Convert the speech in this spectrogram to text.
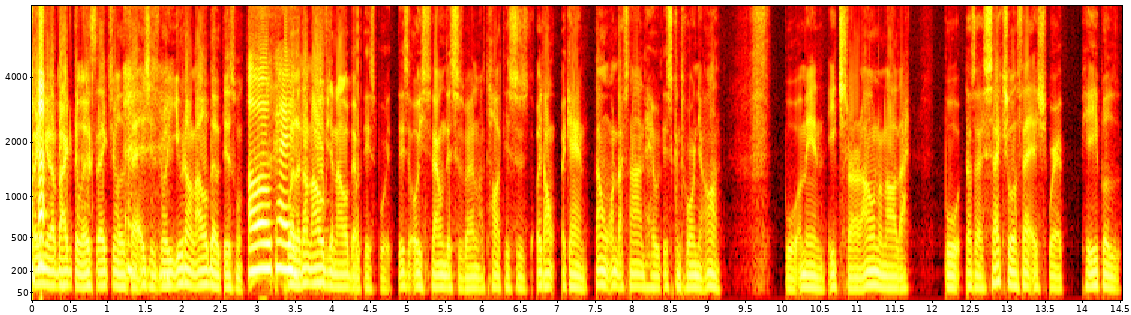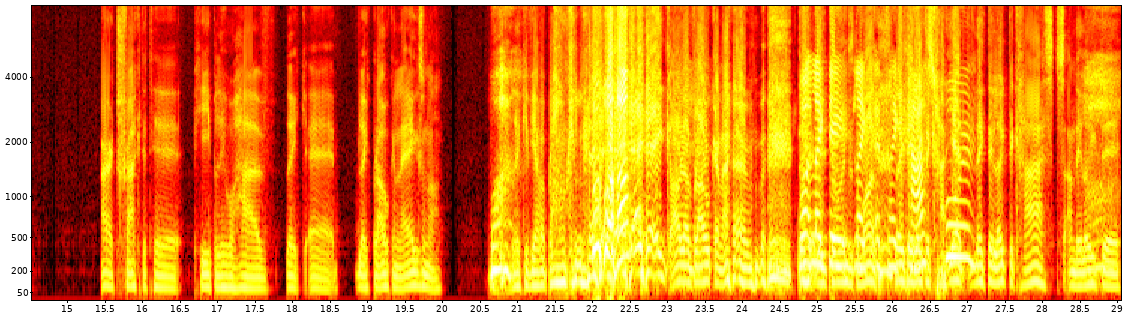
Bringing it back to the sexual fetishes, right? You don't know about this one. okay. Well, I don't know if you know about this, but this I found this as well, and I thought this is. I don't again don't understand how this can turn you on. But I mean, each their own and all that. But there's a sexual fetish where people are attracted to people who have like uh like broken legs and all. what? Like if you have a broken leg or a broken arm. What, like they- like on. it's like the cast ca- porn? Yeah, like they like the casts and they like the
